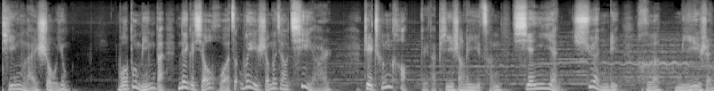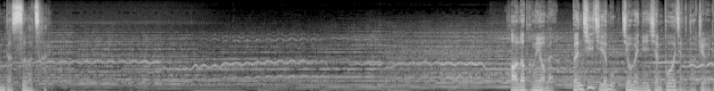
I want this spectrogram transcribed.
听来受用。我不明白那个小伙子为什么叫弃儿，这称号给他披上了一层鲜艳、绚丽和迷人的色彩。好了，朋友们，本期节目就为您先播讲到这里，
